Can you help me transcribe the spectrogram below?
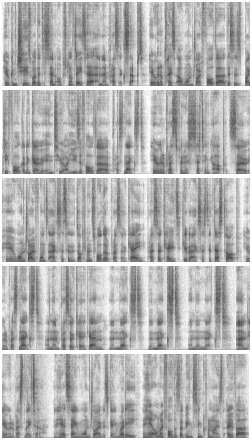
Here going to choose whether to send optional data and then press accept. Here we're going to place our OneDrive folder. This is by default going to go into our user folder, press next. Here we're going to press finish setting up. So here OneDrive wants access to the documents folder, press OK. Press OK to give it access to desktop. Here we're going to press next and then press OK again, and then next, then next, and then next. And here we're going to press later. And here it's saying OneDrive is getting ready. And here all my folders are being synchronized over.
